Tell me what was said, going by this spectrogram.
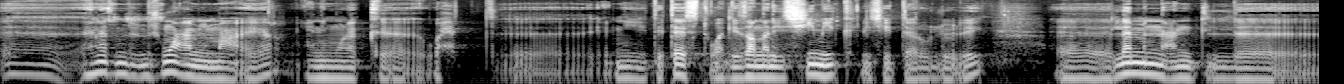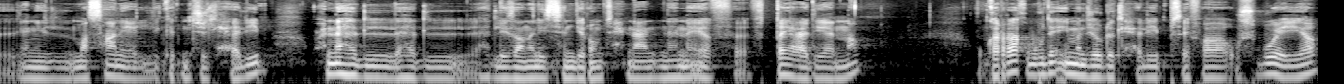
آه، هناك مجموعة من المعايير يعني هناك آه، واحد آه، يعني des tests واحد les analyses chimiques اللي تيداروا لولي. آه، لا من عند يعني المصانع اللي كتنتج الحليب وحنا هاد ال هاد ال هاد les analyses تنديرهم حنا عندنا هنايا في الضيعة ديالنا. وكنراقبوا دائما جودة الحليب بصفة أسبوعية.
